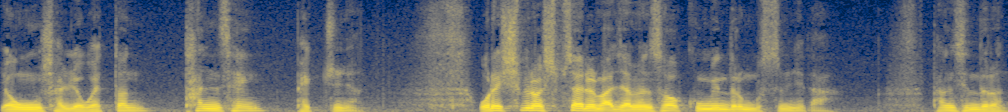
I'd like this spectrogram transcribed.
영웅시하려고 했던 탄생 100주년. 올해 11월 14일을 맞이하면서 국민들은 묻습니다. 당신들은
